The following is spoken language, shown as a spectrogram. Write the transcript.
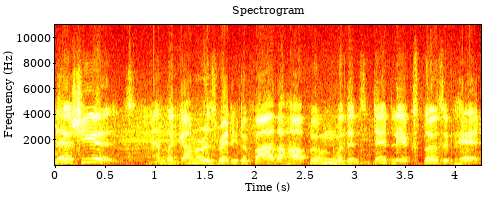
There she is, and the gunner is ready to fire the harpoon with its deadly explosive head.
